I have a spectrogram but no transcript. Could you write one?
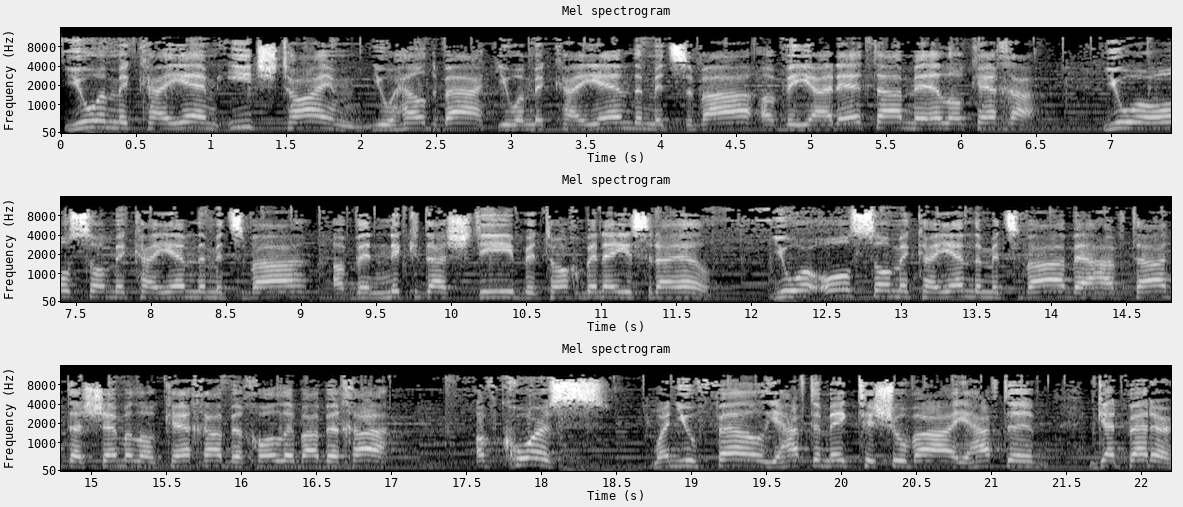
You were Mikayem each time you held back. You were Mikayem the mitzvah of V'yareta me'elokecha. You were also Mikayem the mitzvah of V'nikdashti betoch b'nei Yisrael. You were also Mikayem the mitzvah V'ahavtat Hashem elokecha b'chol lebabecha. Of course, when you fell, you have to make teshuvah, you have to get better.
